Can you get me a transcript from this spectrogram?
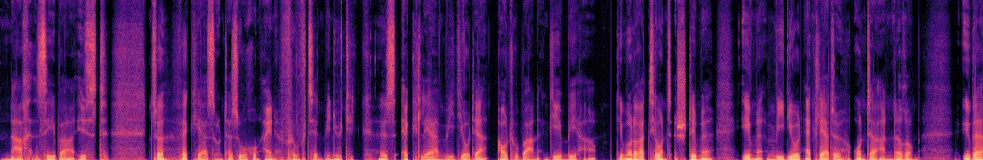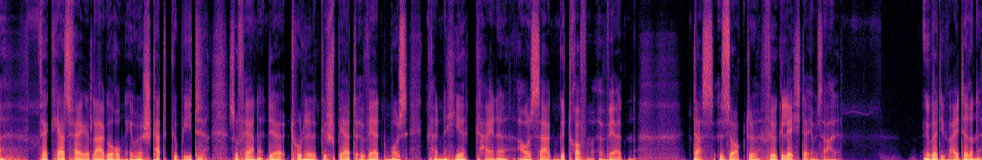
nachsehbar ist. Zur Verkehrsuntersuchung ein 15-minütiges Erklärvideo der Autobahn GmbH. Die Moderationsstimme im Video erklärte unter anderem über Verkehrsverlagerung im Stadtgebiet. Sofern der Tunnel gesperrt werden muss, können hier keine Aussagen getroffen werden. Das sorgte für Gelächter im Saal. Über die weiteren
